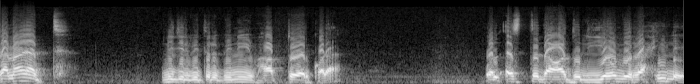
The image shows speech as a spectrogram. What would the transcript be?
কানায়াত নিজের ভিতরে বিনয়ী ভাব তৈরি করা। রাহিলে।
